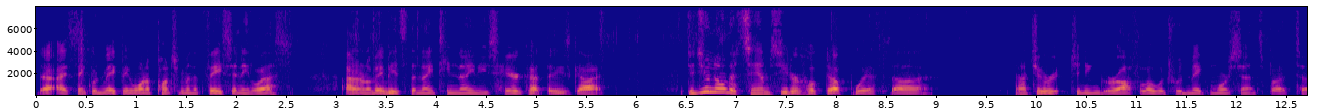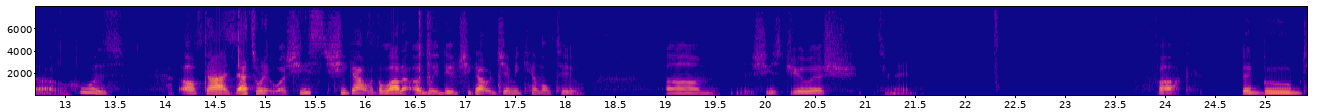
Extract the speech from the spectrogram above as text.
that I think would make me want to punch him in the face any less. I don't know. Maybe it's the 1990s haircut that he's got. Did you know that Sam Seder hooked up with uh, not Janeane Garofalo, which would make more sense, but uh, who was? Oh God, that's what it was. She's she got with a lot of ugly dudes. She got with Jimmy Kimmel too. Um, she's Jewish. What's her name? Fuck. Big boobed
